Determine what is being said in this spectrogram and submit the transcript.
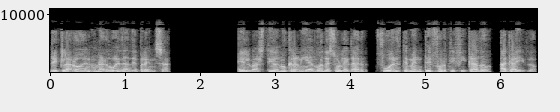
Declaró en una rueda de prensa. El bastión ucraniano de Soledar, fuertemente fortificado, ha caído.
